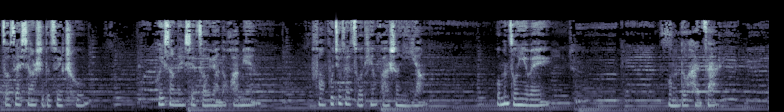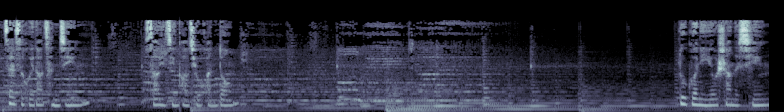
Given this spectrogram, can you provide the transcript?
走在相识的最初，回想那些走远的画面，仿佛就在昨天发生一样。我们总以为。我们都还在，再次回到曾经，早已经高秋还冬。路过你忧伤的心，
